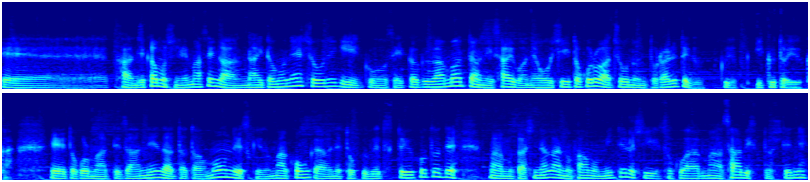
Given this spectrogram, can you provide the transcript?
えー、感じかもしれませんが、内藤もね、正直、こう、せっかく頑張ったのに、最後はね、美味しいところは長野に取られていくというか、えー、ところもあって残念だったとは思うんですけど、まあ、今回はね、特別ということで、まあ、昔ながらのファンも見てるし、そこはまあ、サービスとしてね、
